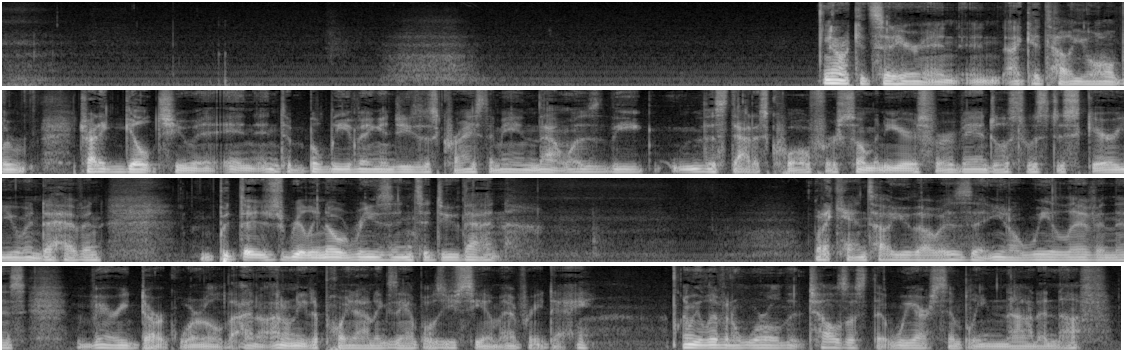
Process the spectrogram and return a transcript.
You know, I could sit here and, and I could tell you all the try to guilt you in, in, into believing in Jesus Christ. I mean, that was the the status quo for so many years for evangelists was to scare you into heaven. But there's really no reason to do that. What I can tell you though is that you know we live in this very dark world. I don't I don't need to point out examples. You see them every day, and we live in a world that tells us that we are simply not enough.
